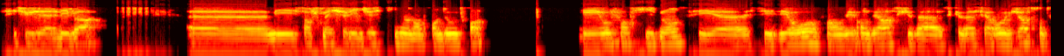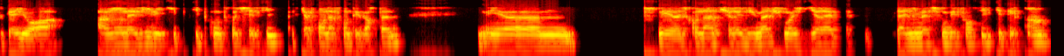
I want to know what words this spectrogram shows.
c'est sujet à débat. mais sans Schmeichel et Justin, on en prend deux ou trois. Et offensivement, c'est euh, zéro. On verra ce que va faire Rogers. En tout cas, il y aura, à mon avis, l'équipe type contre Chelsea, parce qu'après on affronte Everton. Mais euh, mais euh, ce qu'on a tiré du match, moi je dirais l'animation défensive qui était un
